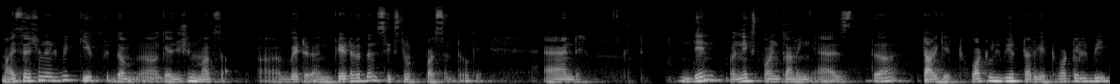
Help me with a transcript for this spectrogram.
my suggestion will be keep the uh, graduation marks uh, better and greater than 60 percent okay? And then next point coming as the target. What will be your target? What will be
